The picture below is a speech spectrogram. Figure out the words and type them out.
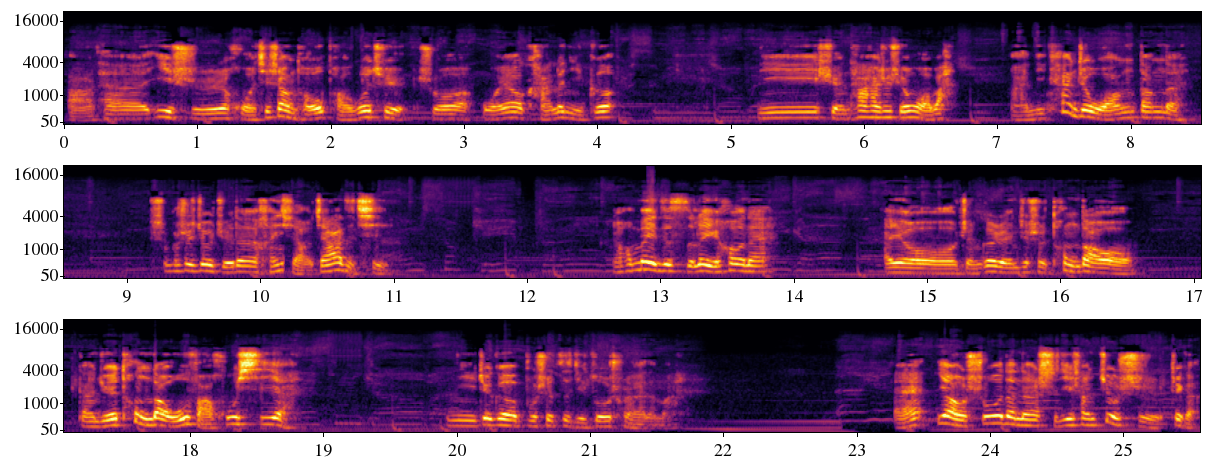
啊，他一时火气上头，跑过去说我要砍了你哥，你选他还是选我吧？啊，你看这王当的，是不是就觉得很小家子气？然后妹子死了以后呢，还有整个人就是痛到。感觉痛到无法呼吸啊！你这个不是自己作出来的吗？哎，要说的呢，实际上就是这个，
